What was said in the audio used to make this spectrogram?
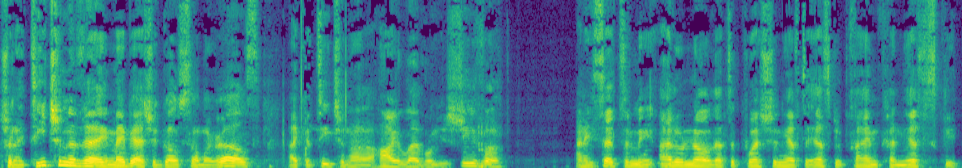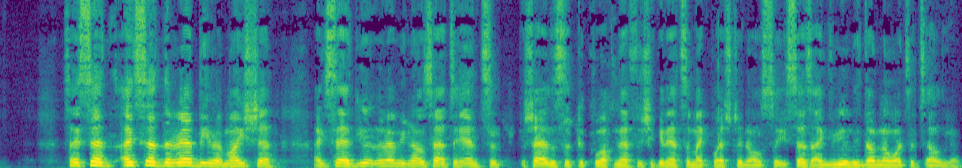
should I teach in Neve? Maybe I should go somewhere else. I could teach in a high level yeshiva. And he said to me, I don't know. That's a question you have to ask with Chaim Kanievsky. So I said, I said the Rebbe Ramosha. I said, you, the Rebbe knows how to answer Shilas of Pikuach Nefesh. You can answer my question also. He says, I really don't know what to tell you.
